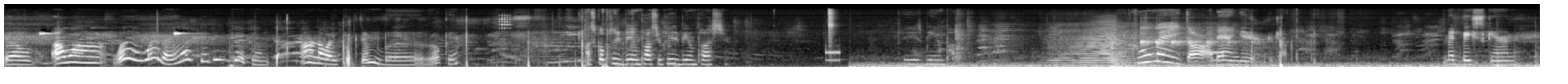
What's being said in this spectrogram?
Well, I want. Where, where the heck did he pick him? I don't know why he picked him, but okay. Let's go. Please be imposter. Please be imposter. Please be imposter. Crewmate. Aw, dang it. Good job. Med base scan.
